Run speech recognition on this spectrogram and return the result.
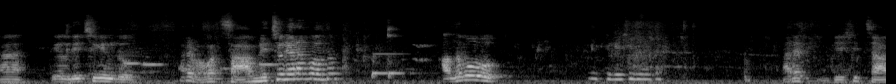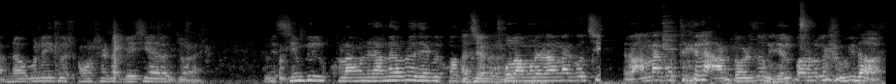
হ্যাঁ তেল দিচ্ছি কিন্তু। আরে বাবা চাপ নিচ্ছ কেন কত আর বেশি চাপ নাও বলেই তো সমস্যাটা বেশি আরও জড়ায়। তুমি সিম্পল খোলা মনে রান্না করে দেখবে কত আচ্ছা খোলা মনে রান্না করছি। রান্না করতে গেলে আট দশজন হেল্পার হলে সুবিধা হয়।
